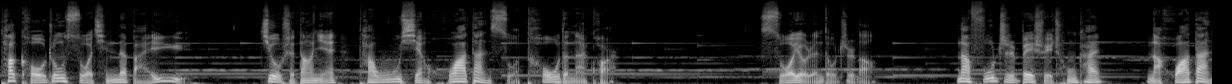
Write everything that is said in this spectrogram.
他口中所擒的白玉，就是当年他诬陷花旦所偷的那块所有人都知道，那符纸被水冲开，那花旦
